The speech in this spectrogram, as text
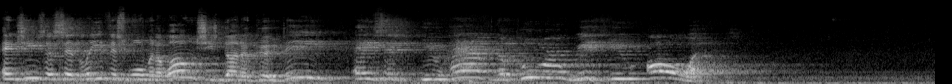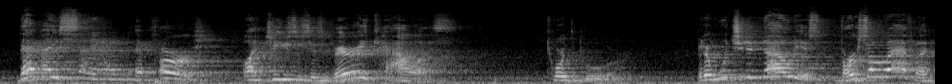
And Jesus said, Leave this woman alone. She's done a good deed. And he says, You have the poor with you always. That may sound at first like Jesus is very callous toward the poor. But I want you to notice verse 11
